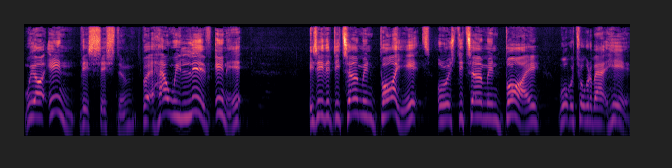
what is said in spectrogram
We are in this system, but how we live in it is either determined by it or it's determined by what we're talking about here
